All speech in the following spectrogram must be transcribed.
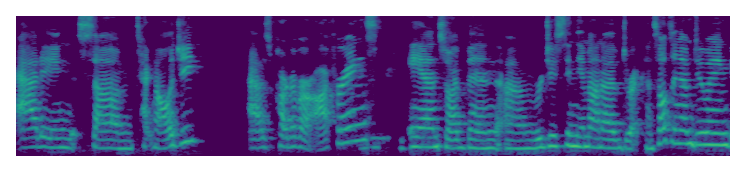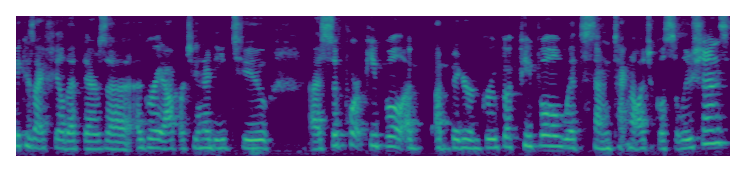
adding some technology as part of our offerings, and so I've been um, reducing the amount of direct consulting I'm doing because I feel that there's a, a great opportunity to uh, support people, a, a bigger group of people with some technological solutions.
